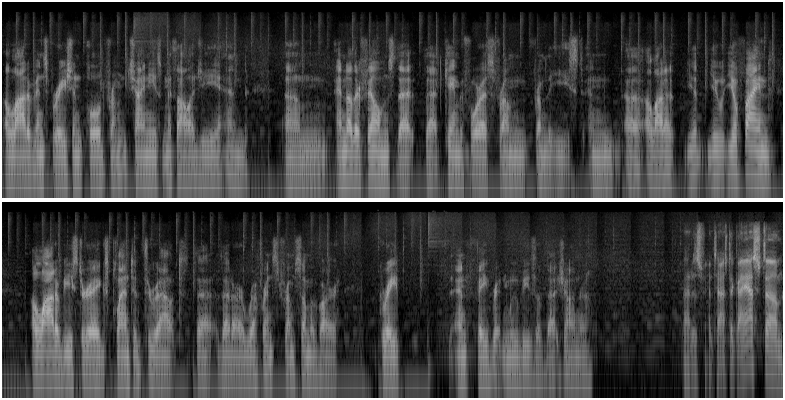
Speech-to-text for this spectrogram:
a lot of inspiration pulled from Chinese mythology and um, and other films that that came before us from from the East, and uh, a lot of you, you you'll find a lot of Easter eggs planted throughout that that are referenced from some of our great and favorite movies of that genre. That is fantastic. I asked um,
